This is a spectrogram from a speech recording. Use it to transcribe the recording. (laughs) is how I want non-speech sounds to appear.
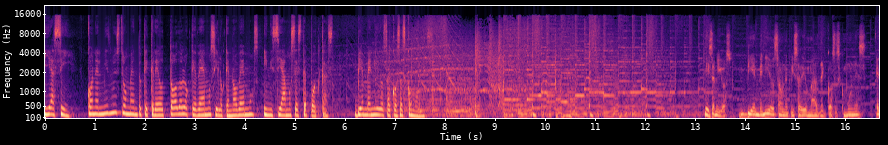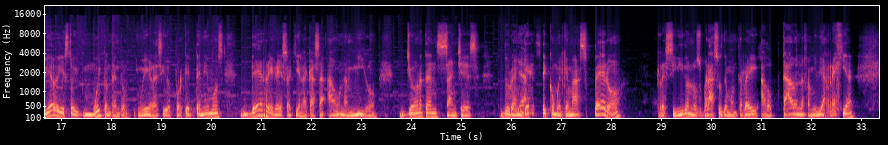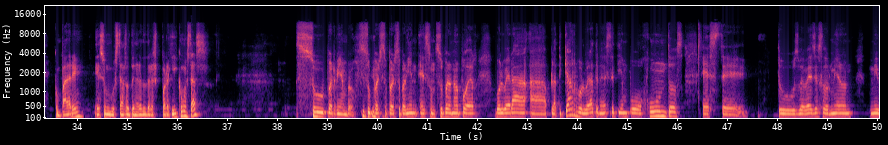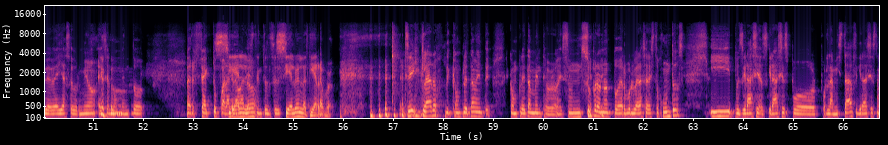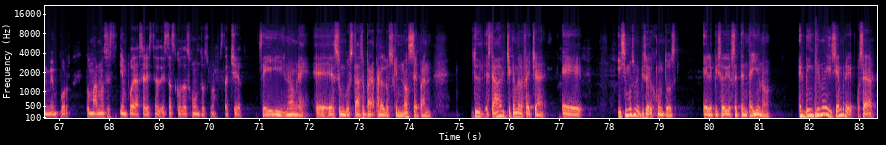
Y así, con el mismo instrumento que creó todo lo que vemos y lo que no vemos, iniciamos este podcast. Bienvenidos a Cosas Comunes. Mis amigos, bienvenidos a un episodio más de Cosas Comunes. El día de hoy estoy muy contento y muy agradecido porque tenemos de regreso aquí en la casa a un amigo, Jonathan Sánchez, duranguense como el que más, pero recibido en los brazos de Monterrey, adoptado en la familia regia. Compadre, es un gustazo tenerte por aquí. ¿Cómo estás? Súper bien, bro. Súper, (laughs) súper, súper bien. Es un súper honor poder volver a, platicar, volver a tener este tiempo juntos. Este, tus bebés ya se durmieron, mi bebé ya se durmió. Es el (laughs) momento perfecto para grabar esto. Entonces, cielo en la tierra, bro. Sí, claro, completamente, completamente, bro. Es un súper honor poder volver a hacer esto juntos. Y pues gracias, gracias por, por la amistad, gracias también por tomarnos este tiempo de hacer este, estas cosas juntos, bro. Está chido. Sí, no, hombre, eh, es un gustazo para, para los que no sepan. Dude, estaba checando la fecha. Eh, hicimos un episodio juntos, el episodio 71, el 21 de diciembre. O sea,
